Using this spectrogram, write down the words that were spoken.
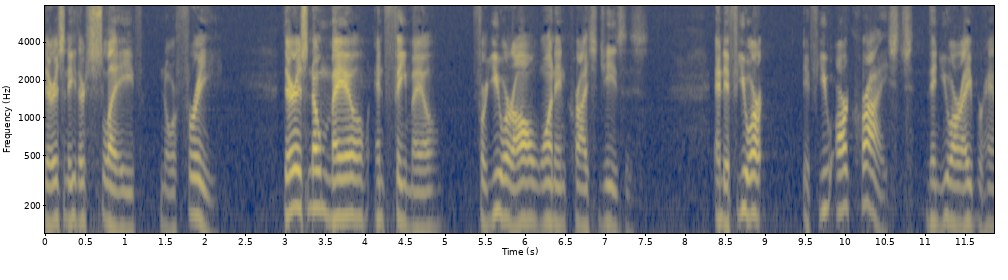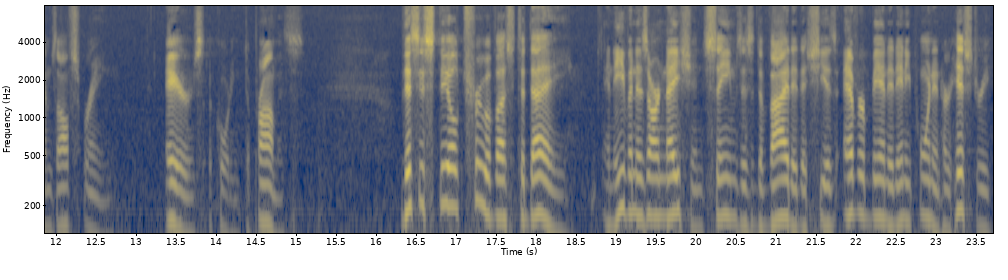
There is neither slave nor free. There is no male and female, for you are all one in Christ Jesus. And if you are if you are Christ's, then you are Abraham's offspring, heirs according to promise. This is still true of us today. And even as our nation seems as divided as she has ever been at any point in her history,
